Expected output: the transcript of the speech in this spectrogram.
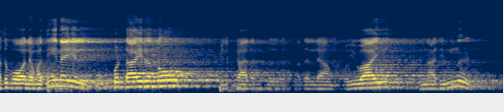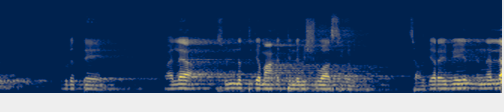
അതുപോലെ മദീനയിൽ മുമ്പുണ്ടായിരുന്നു. പിൽക്കാലത്ത് അതെല്ലാം ഒഴിവായി. എന്നാൽ ഇന്ന് ഇവിടുത്തെ പല സുന്നത്ത് ജമാഅത്തിന്റെ വിശ്വാസികളും സൗദി അറേബ്യയിൽ എന്നല്ല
